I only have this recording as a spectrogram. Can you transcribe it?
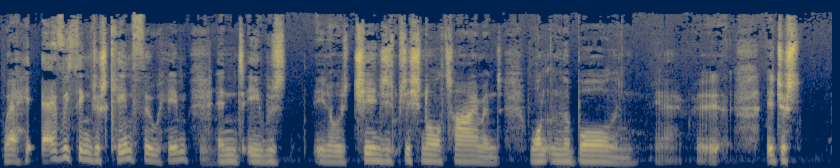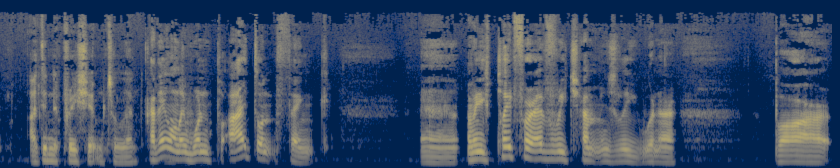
where he, everything just came through him, and he was, you know, was changing his position all the time and wanting the ball, and yeah, it, it just, I didn't appreciate him until then. I think only one. I don't think. Uh, I mean, he's played for every Champions League winner, bar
